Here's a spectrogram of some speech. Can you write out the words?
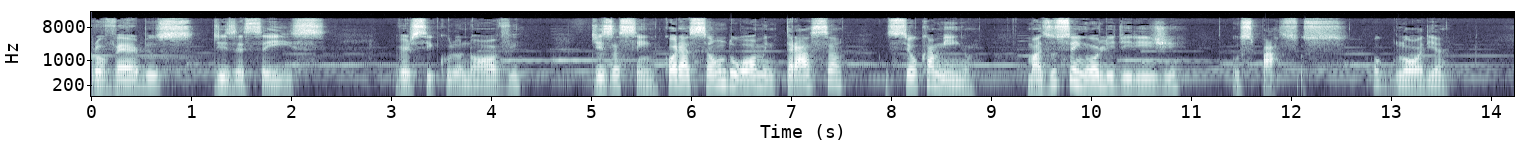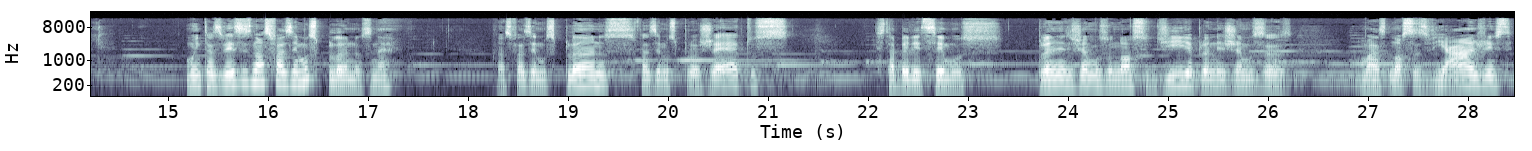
Provérbios 16, versículo 9, diz assim: Coração do homem traça o seu caminho, mas o Senhor lhe dirige os passos. Oh glória! Muitas vezes nós fazemos planos, né? Nós fazemos planos, fazemos projetos, estabelecemos, planejamos o nosso dia, planejamos as, as nossas viagens,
